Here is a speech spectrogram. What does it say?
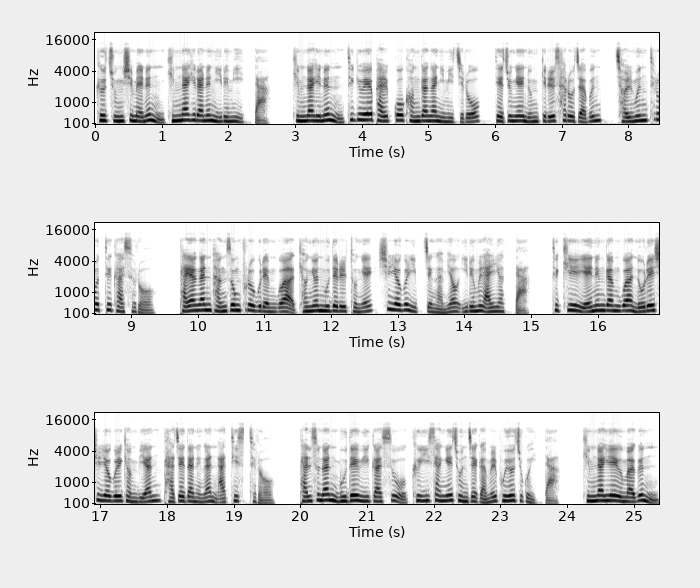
그 중심에는 김나희라는 이름이 있다. 김나희는 특유의 밝고 건강한 이미지로 대중의 눈길을 사로잡은 젊은 트로트 가수로 다양한 방송 프로그램과 경연 무대를 통해 실력을 입증하며 이름을 알렸다. 특히 예능감과 노래 실력을 겸비한 다재다능한 아티스트로 단순한 무대 위 가수 그 이상의 존재감을 보여주고 있다. 김나희의 음악은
